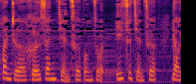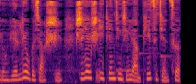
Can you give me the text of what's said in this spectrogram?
患者核酸检测工作，一次检测要用约六个小时。实验室一天进行两批次检测，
